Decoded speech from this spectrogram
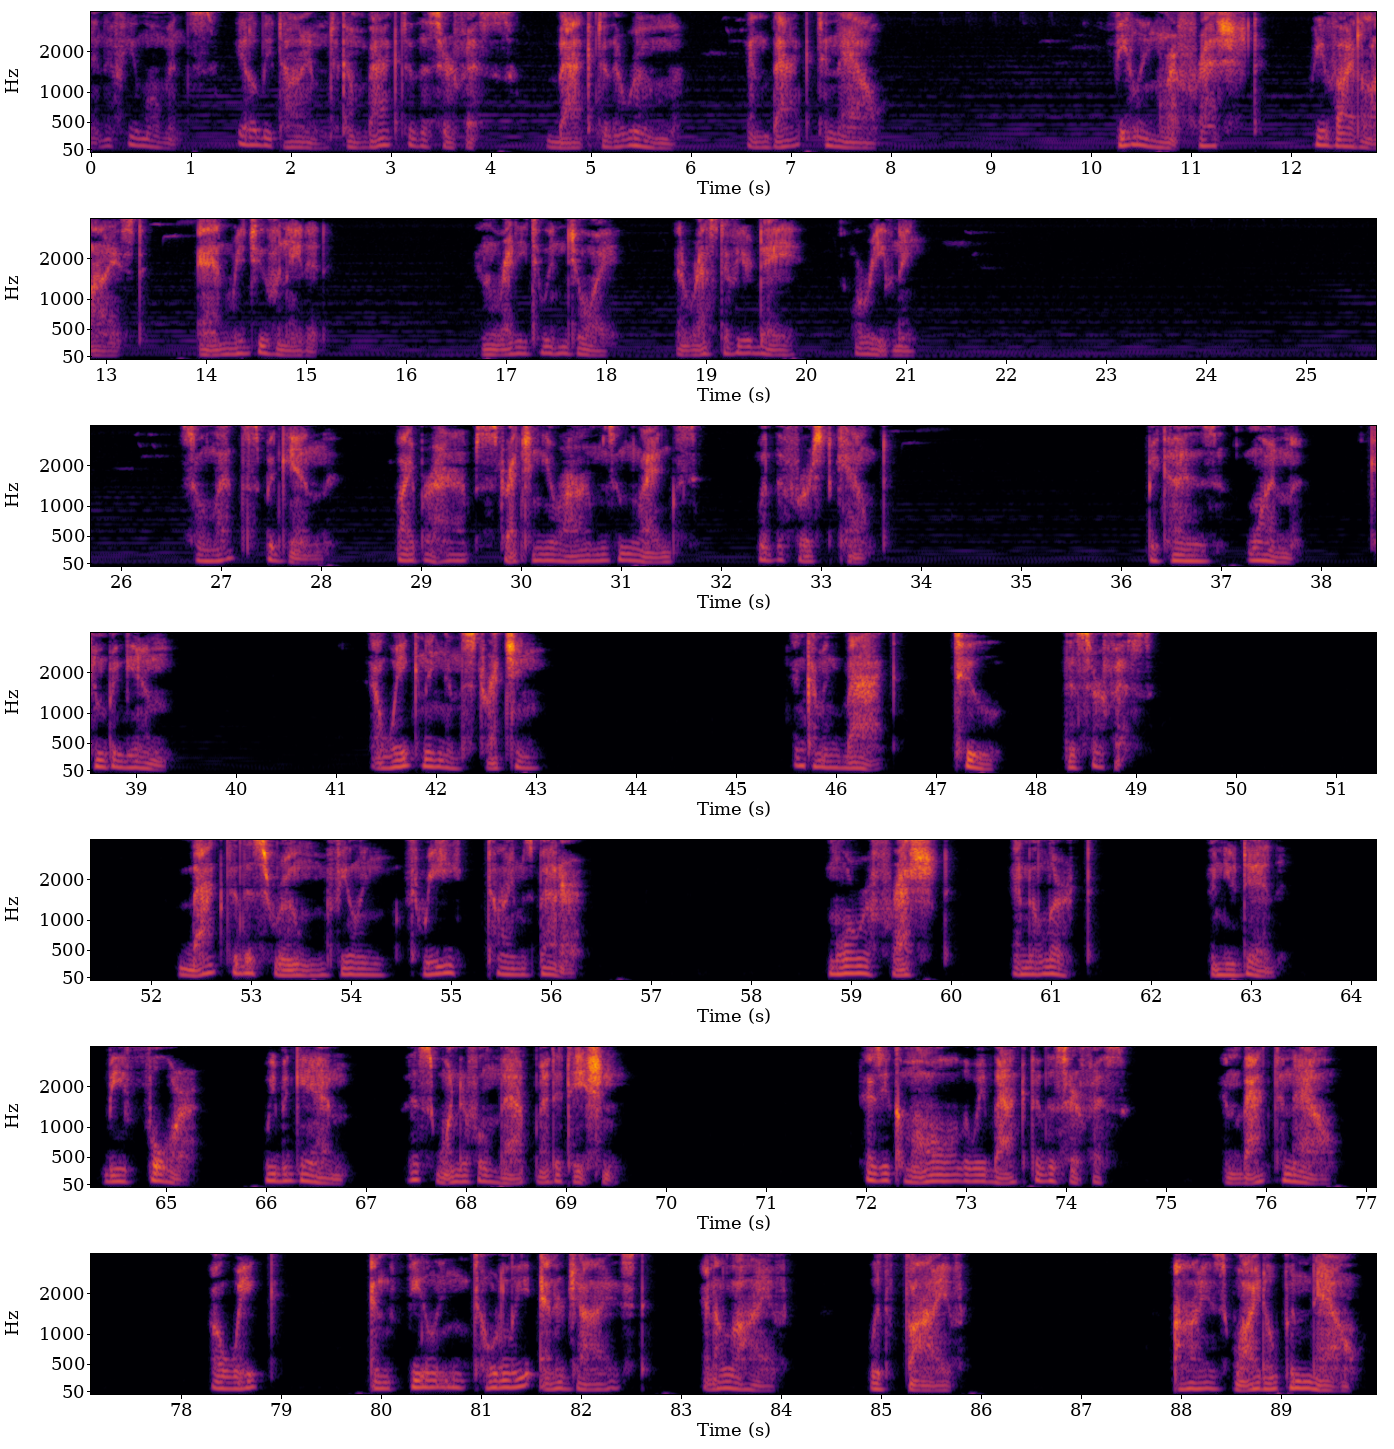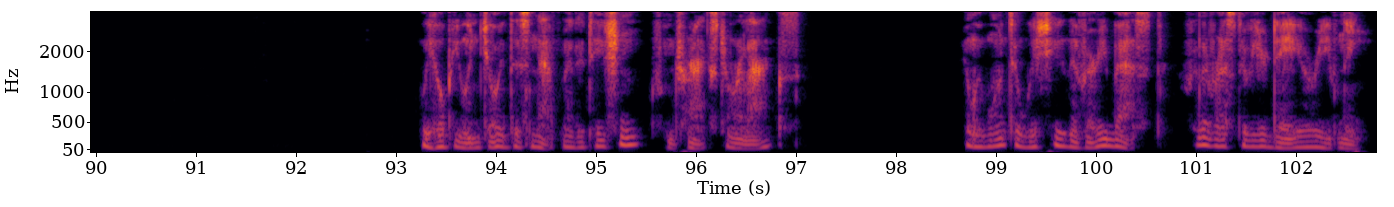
In a few moments, it'll be time to come back to the surface, back to the room, and back to now. Feeling refreshed, revitalized, and rejuvenated, and ready to enjoy the rest of your day or evening. So let's begin by perhaps stretching your arms and legs with the first count. Because one can begin awakening and stretching and coming back to the surface. Back to this room feeling three times better more refreshed and alert than you did before we began this wonderful nap meditation. As you come all the way back to the surface and back to now, awake and feeling totally energized and alive with five eyes wide open now. We hope you enjoyed this nap meditation from Tracks to Relax, and we want to wish you the very best for the rest of your day or evening.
